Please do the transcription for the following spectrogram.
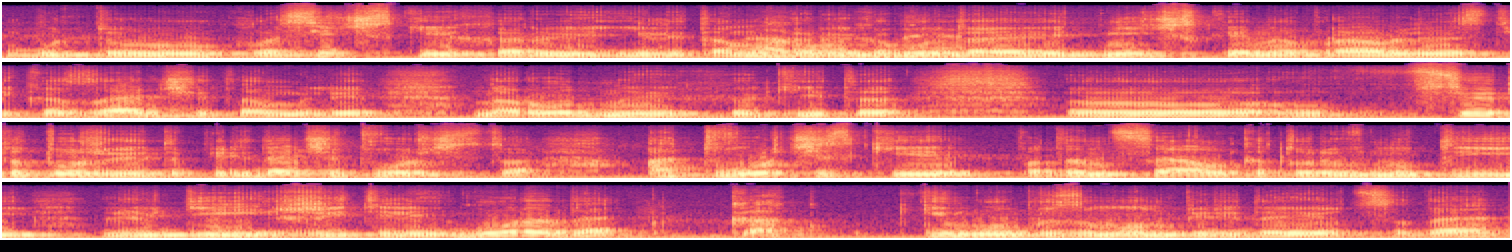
будь то классические хоры или там хоры Народные. какой-то этнической направленности, казачьи там или народные какие-то. все это тоже это передача творчества. А творческий потенциал, который внутри людей, жителей города, как каким образом он передается, да,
